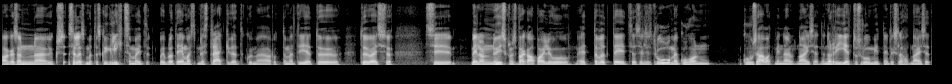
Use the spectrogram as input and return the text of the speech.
aga see on üks selles mõttes kõige lihtsamaid võib-olla teemasid, millest rääkida, et kui me arutame teie töö, tööasju, see meil on ühiskonnas väga palju ettevõtteid ja selliseid ruume, kuhu on kuhu saavad minna ainult naised, need on riietusruumid, näiteks lähevad naised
